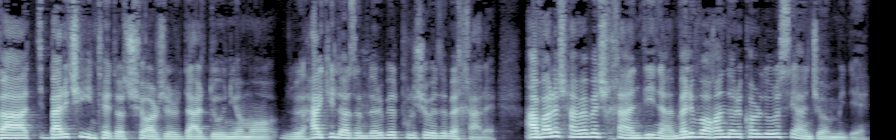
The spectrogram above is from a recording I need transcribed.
و برای چی این تعداد شارژر در دنیا ما هر کی لازم داره بیاد پولشو بده بخره. اولش همه بهش خندیدن ولی واقعا داره کار درستی انجام میده.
